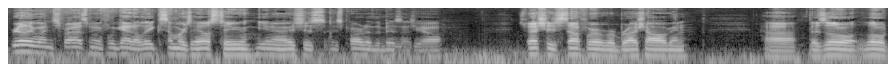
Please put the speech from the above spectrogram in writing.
really wouldn't surprise me if we got a leak somewhere else too. You know, it's just it's part of the business, y'all. Especially stuff where we're brush hogging. Uh, those little little,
